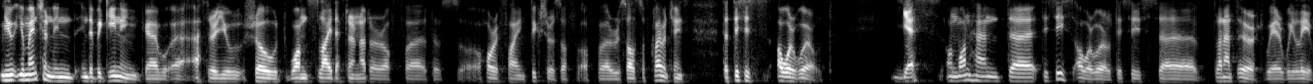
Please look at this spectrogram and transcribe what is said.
You, you mentioned in in the beginning uh, after you showed one slide after another of uh, those horrifying pictures of, of uh, results of climate change that this is our world. Yes, on one hand, uh, this is our world. This is uh, planet Earth where we live,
